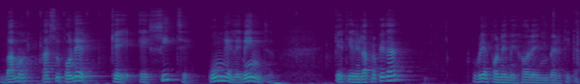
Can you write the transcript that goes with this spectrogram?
Vamos a suponer que existe un elemento que tiene la propiedad, lo voy a poner mejor en vertical.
